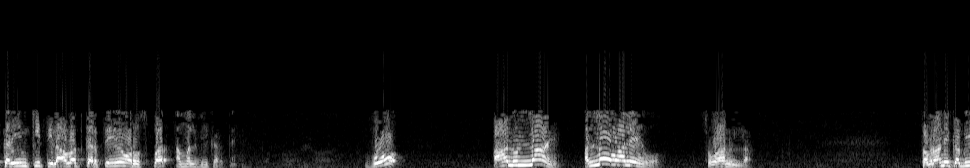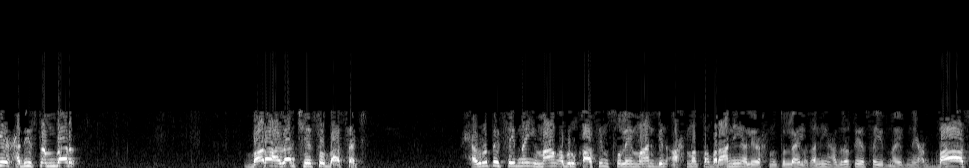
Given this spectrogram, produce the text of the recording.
کریم کی تلاوت کرتے ہیں اور اس پر عمل بھی کرتے ہیں۔ وہ آل اللہ ہیں، اللہ والے ہیں وہ، سبحان اللہ۔ سبرانی کبیر حدیث نمبر بارہ ہزار چھ سو باسٹھ۔ حضرت سیدنا امام ابو القاسم سلیمان بن احمد تبرانی علی رحمۃ اللہ الغنی حضرت سیدنا ابن عباس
